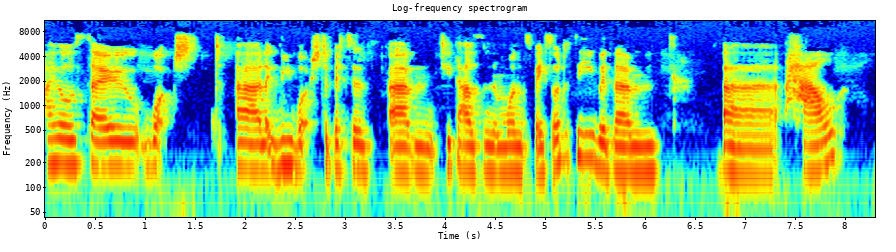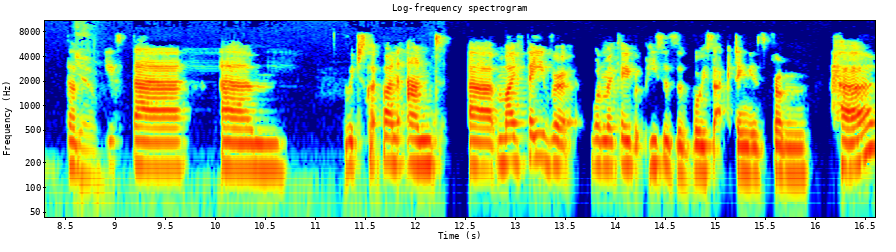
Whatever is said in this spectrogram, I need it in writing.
I also watched uh, like rewatched a bit of um, 2001: Space Odyssey with um, uh, Hal, the yeah. piece there, um, which is quite fun. And uh, my favorite, one of my favorite pieces of voice acting is from her.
